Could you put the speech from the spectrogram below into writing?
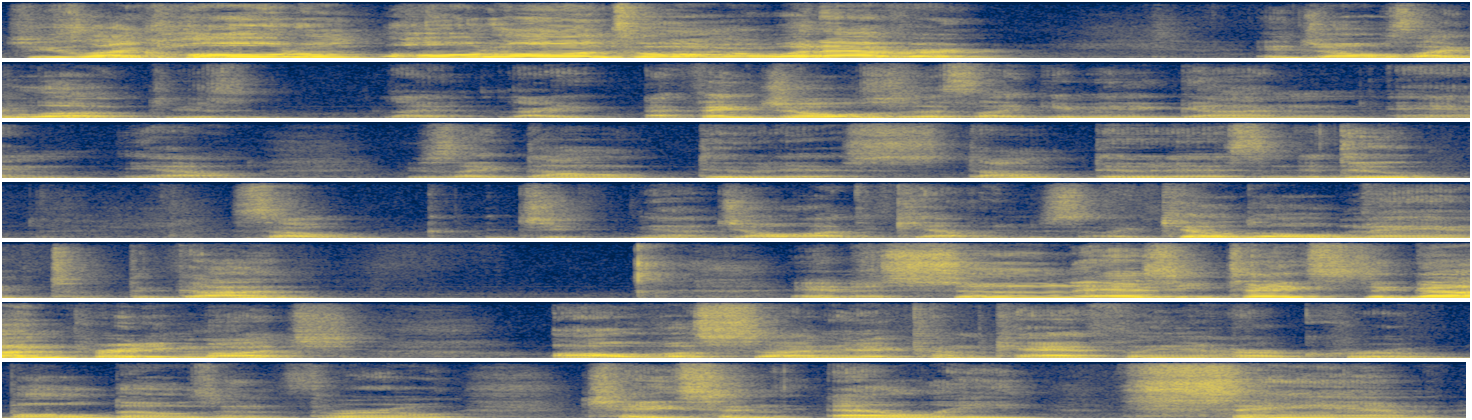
she's like, "Hold him, hold on to him, or whatever." And Joel's like, look, just like, like I think Joel's just like, give me the gun, and you know, he was like, don't do this, don't do this, and the dude, so you know, Joel had to kill him. So he killed the old man, took the gun, And as soon as he takes the gun, pretty much, all of a sudden, here come Kathleen and her crew, bulldozing through, chasing Ellie, Sam,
